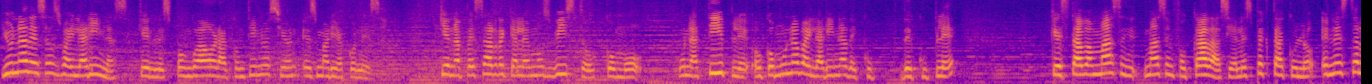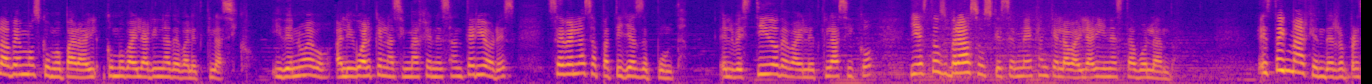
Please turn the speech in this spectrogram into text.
Y una de esas bailarinas, que les pongo ahora a continuación, es María Conesa, quien a pesar de que la hemos visto como una tiple o como una bailarina de, couplé, que estaba más, más enfocada hacia el espectáculo, en esta la vemos como bailarina de ballet clásico. Y de nuevo, al igual que en las imágenes anteriores, se ven las zapatillas de punta, el vestido de ballet clásico y estos brazos que semejan que la bailarina está volando. Esta imagen, de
